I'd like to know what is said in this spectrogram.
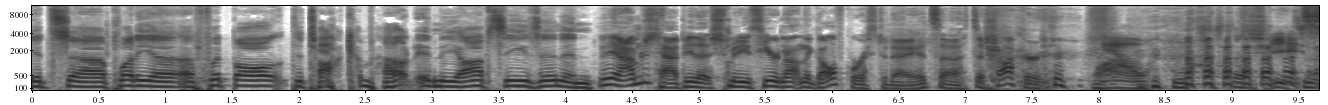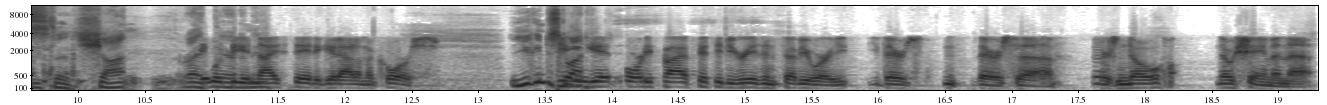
it's uh, plenty of, of, football to talk about in the off season, and yeah, I'm just happy that Schmitz's here, not in the golf course today. It's a it's a shocker. wow, it's just a, it's, it's a shot right. It would be a me. nice day to get out on the course. You can just you go can get 45, 50 degrees in February. There's there's uh, there's no no shame in that.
